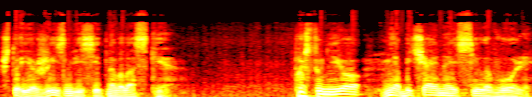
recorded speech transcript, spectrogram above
что ее жизнь висит на волоске. Просто у нее необычайная сила воли.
